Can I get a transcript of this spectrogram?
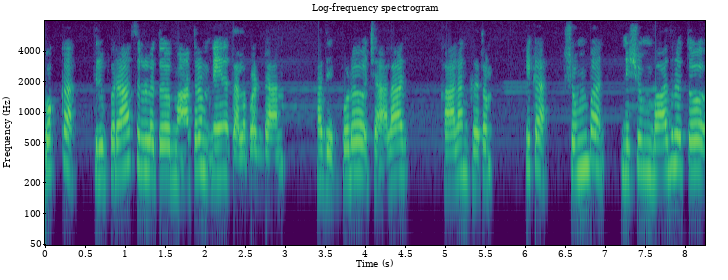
ఒక్క త్రిపురాసురులతో మాత్రం నేను తలపడ్డాను. అదెప్పుడో చాలా కాలం క్రితం. ఇక శుంభ నిశుంభాదులతో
